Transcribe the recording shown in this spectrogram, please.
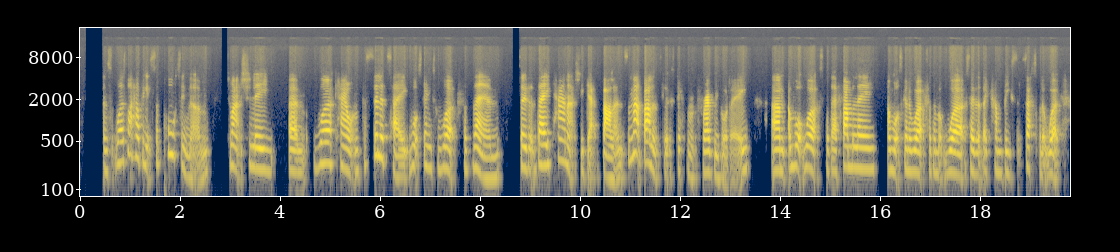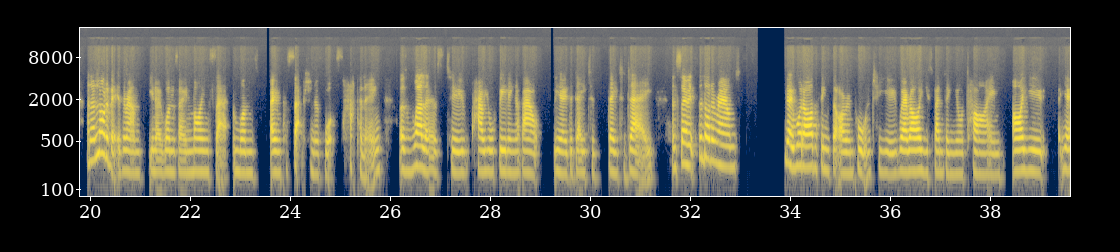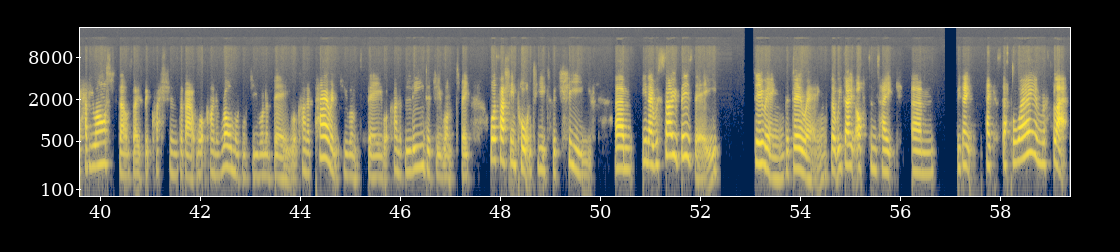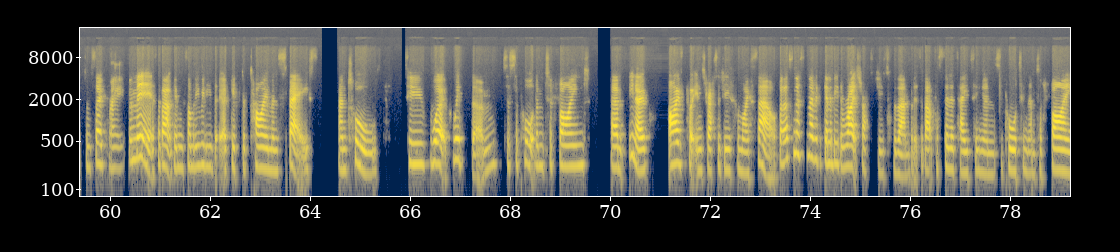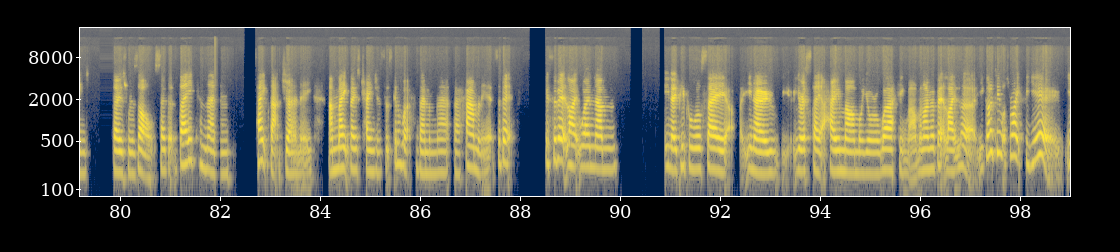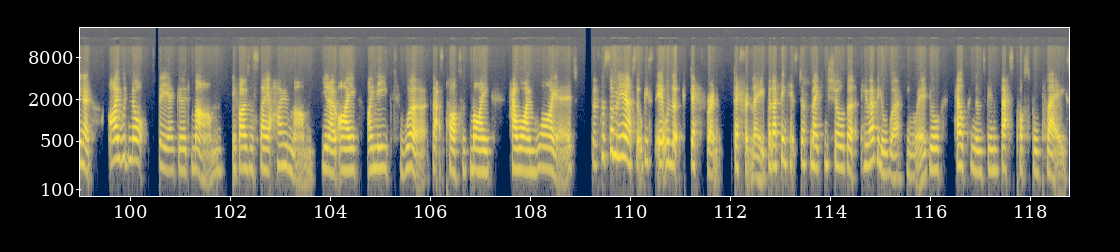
and well, it's not helping, it's supporting them to actually um, work out and facilitate what's going to work for them so that they can actually get balance. And that balance looks different for everybody. Um, and what works for their family and what's going to work for them at work so that they can be successful at work. And a lot of it is around, you know, one's own mindset and one's own perception of what's happening, as well as to how you're feeling about you know the day to day to day. And so it's a lot around you know what are the things that are important to you? Where are you spending your time? Are you you know have you asked yourselves those big questions about what kind of role model do you want to be? What kind of parent do you want to be? What kind of leader do you want to be? What's actually important to you to achieve? Um you know we're so busy doing the doing that we don't often take um we don't take a step away and reflect. And so right. for me, it's about giving somebody really a gift of time and space and tools to work with them to support them to find, um, you know, I've put in strategies for myself, but that's not never going to be the right strategies for them. But it's about facilitating and supporting them to find those results so that they can then take that journey and make those changes that's going to work for them and their, their family. It's a bit it's a bit like when um you know people will say you know you're a stay at home mum or you're a working mum and I'm a bit like look you got to do what's right for you. You know I would not be a good mum if I was a stay at home mum. You know I I need to work. That's part of my how I'm wired. But for somebody else it will be it will look different differently. But I think it's just making sure that whoever you're working with, you're helping them to be in the best possible place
